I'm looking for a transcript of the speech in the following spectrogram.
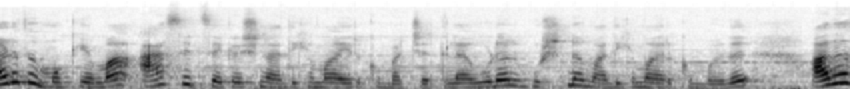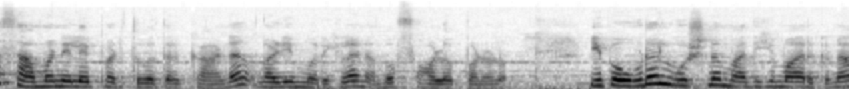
அடுத்து முக்கியமாக ஆசிட் செக்ரேஷன் அதிகமாக இருக்கும் பட்சத்தில் உடல் உஷ்ணம் அதிகமாக இருக்கும்போது அதை சமநிலைப்படுத்துவதற்கான வழிமுறைகளை நம்ம ஃபாலோ பண்ணணும். இப்போ உடல் உஷ்ணம் அதிகமாக இருக்குன்னா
